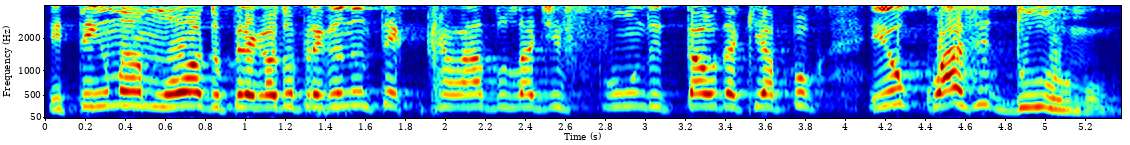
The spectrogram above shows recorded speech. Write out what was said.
E tem uma moda, o pregador pregando um teclado lá de fundo e tal, daqui a pouco. Eu quase durmo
